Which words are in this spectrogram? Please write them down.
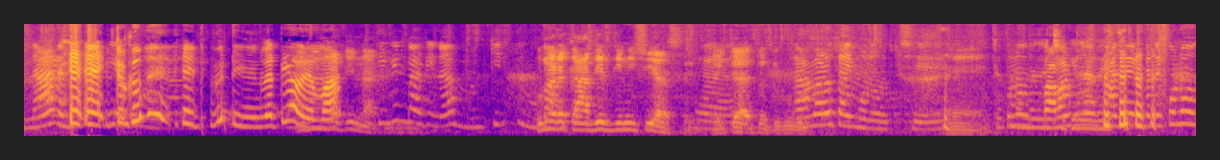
না না এইটুকু এইটুকু টিফিন বাটি হবে মা। টিফিন বাটি। না কি একটা কাজের জিনিসই আছে। এটা এতটুকু আমারও তাই মনে হচ্ছে। হ্যাঁ। এটা কোনো বাবার কাজের মানে কোনো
